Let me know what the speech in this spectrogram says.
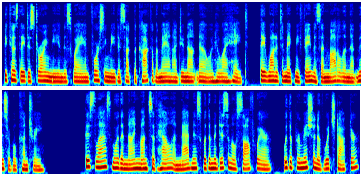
because they destroying me in this way and forcing me to suck the cock of a man I do not know and who I hate. They wanted to make me famous and model in that miserable country. This lasts more than nine months of hell and madness with a medicinal software, with the permission of which doctor?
